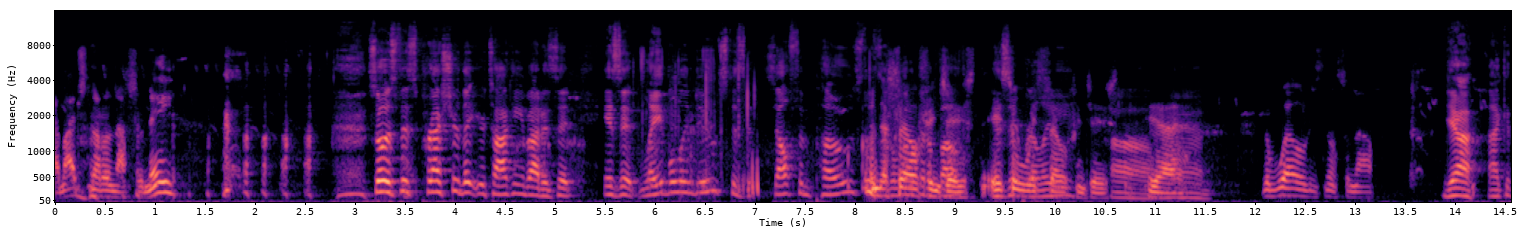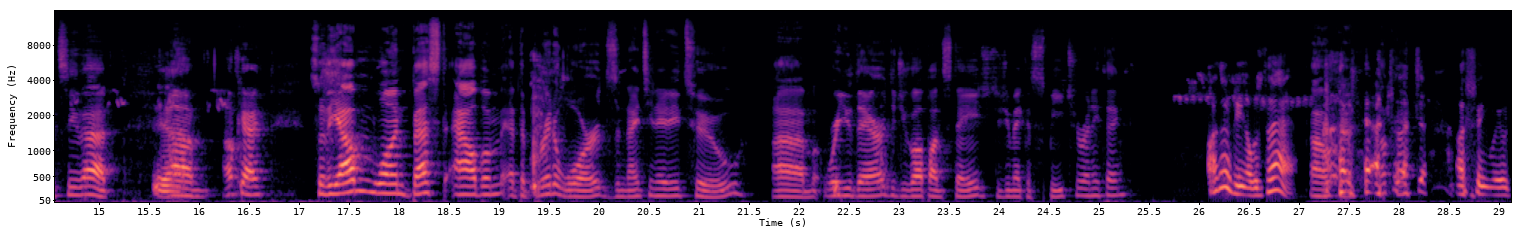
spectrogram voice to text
am? That's not enough for me. so is this pressure that you're talking about? Is it is it label induced? Is it self imposed? No, self-induced. It's always self-induced. Oh, Yeah. man. The world is not enough. Yeah, I could see that. Yeah. Um, okay. So the album won Best Album at the Brit Awards in 1982. Um, were you there? Did you go up on stage? Did you make a speech or anything? I don't think I was there. Oh, okay. okay. I think we were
